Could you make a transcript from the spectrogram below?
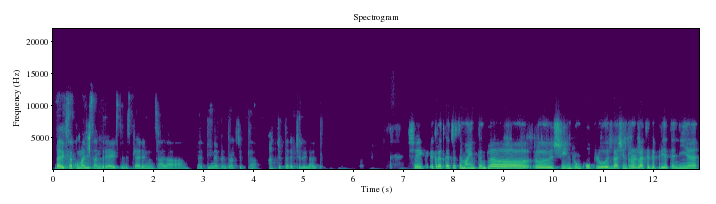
Dar exact cum a zis Andreea, este despre a renunța la, la tine pentru a accepta acceptarea celuilalt. Și cred că ce se mai întâmplă uh, și într-un cuplu, dar și într-o relație de prietenie,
